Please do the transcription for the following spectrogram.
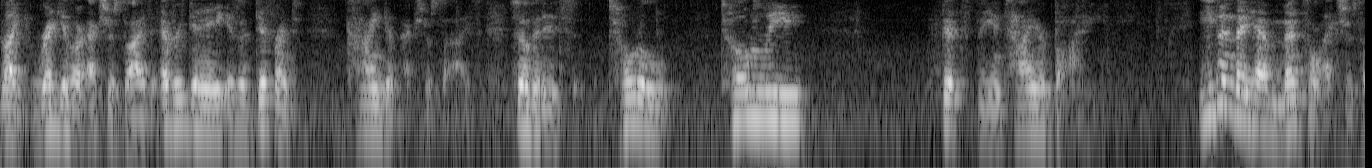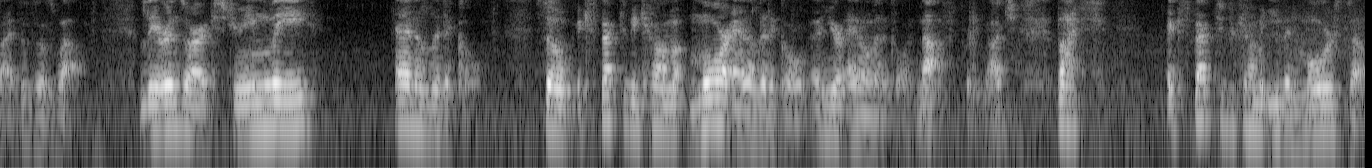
like regular exercise. Every day is a different kind of exercise so that it's total totally fits the entire body. Even they have mental exercises as well. Lyrans are extremely analytical. So expect to become more analytical, and you're analytical enough, pretty much. But expect to become even more so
